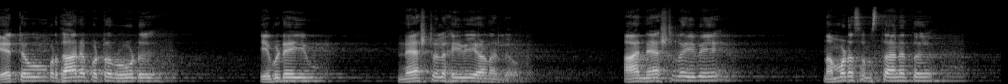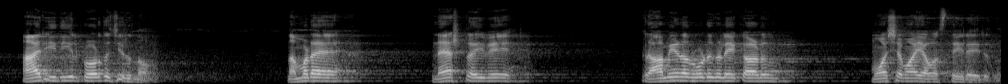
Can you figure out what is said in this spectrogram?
ഏറ്റവും പ്രധാനപ്പെട്ട റോഡ് എവിടെയും നാഷണൽ ഹൈവേ ആണല്ലോ. ആ നാഷണൽ ഹൈവേ നമ്മുടെ സംസ്ഥാനത്ത് ആ രീതിയിൽ പ്രവർത്തിച്ചിരുന്നോ? നമ്മുടെ നാഷണൽ ഹൈവേ ഗ്രാമീണ റോഡുകളേക്കാളും മോശമായ അവസ്ഥയിലായിരുന്നു.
